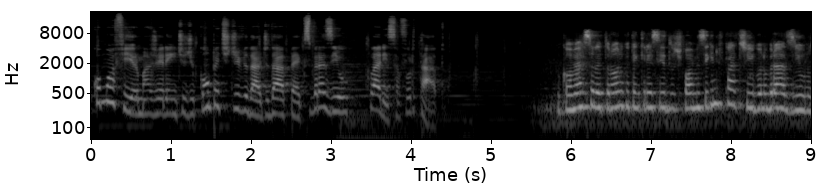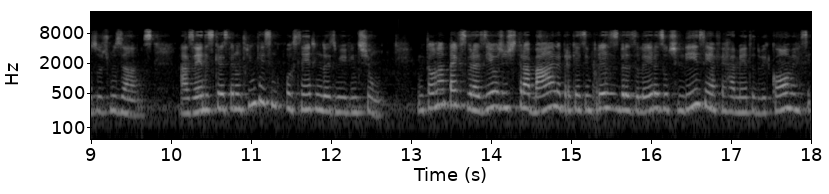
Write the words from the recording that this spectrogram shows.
como afirma a gerente de competitividade da Apex Brasil, Clarissa Furtado. O comércio eletrônico tem crescido de forma significativa no Brasil nos últimos anos. As vendas cresceram 35% em 2021. Então, na Apex Brasil, a gente trabalha para que as empresas brasileiras utilizem a ferramenta do e-commerce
